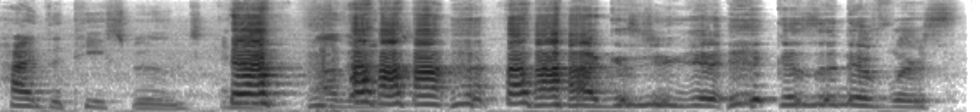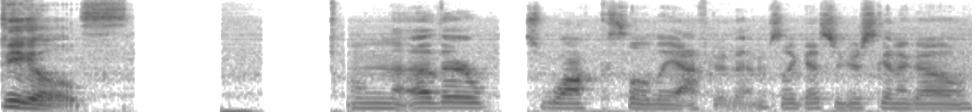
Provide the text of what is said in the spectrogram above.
Hide the teaspoons." And other, Because you get it. Because the Niffler steals. and the other walk slowly after them. So I guess we're just gonna go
